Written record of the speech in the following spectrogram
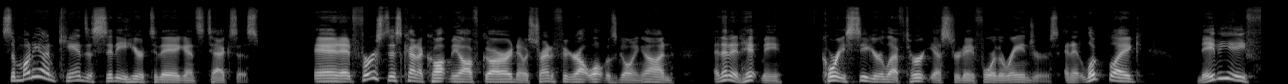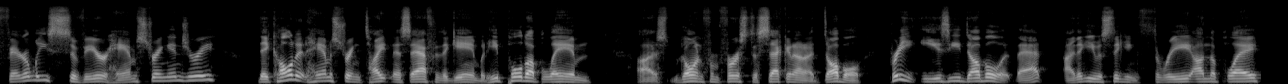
Some money on Kansas City here today against Texas. And at first, this kind of caught me off guard, and I was trying to figure out what was going on. And then it hit me. Corey Seager left hurt yesterday for the Rangers, and it looked like maybe a fairly severe hamstring injury. They called it hamstring tightness after the game, but he pulled up lame, uh, going from first to second on a double. Pretty easy double at that. I think he was thinking three on the play,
